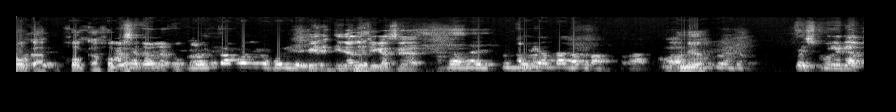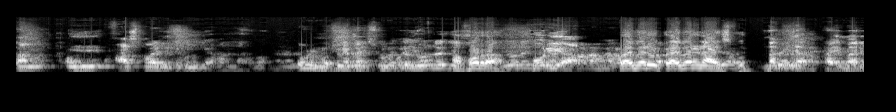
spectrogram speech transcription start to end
হোকা হোকা হোকা। ঠিক আছে। স্কুল এটা তান ফার্স্ট প্রাইভেটে কোনো ব্যাপার না। নতুন একটা স্কুল হরা কোরিয়া। প্রাইমারি প্রাইমারি না হাই স্কুল না প্রাইমারি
